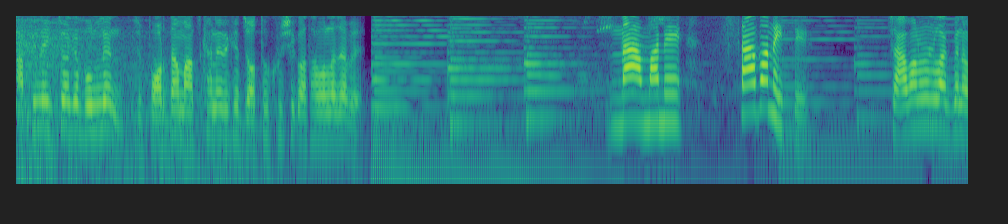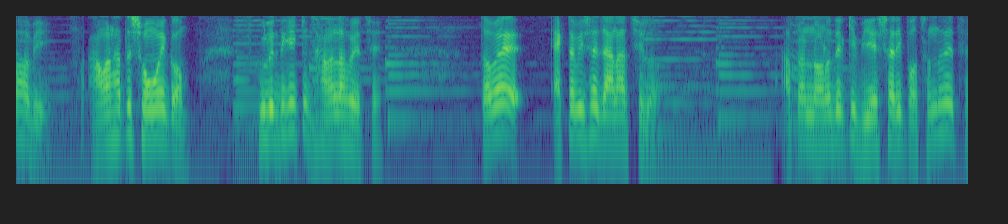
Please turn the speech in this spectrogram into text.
আপনি না একটু আগে বললেন যে পর্দা মাঝখানে রেখে যত খুশি কথা বলা যাবে। না মানে চা বানাইতে। চা বানানো লাগবে না ভাবি। আমার হাতে সময় কম। স্কুলের দিকে একটু ঝামেলা হয়েছে। তবে একটা বিষয় জানার ছিল। আপনার ননদের কি বিয়ের শাড়ি পছন্দ হয়েছে?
